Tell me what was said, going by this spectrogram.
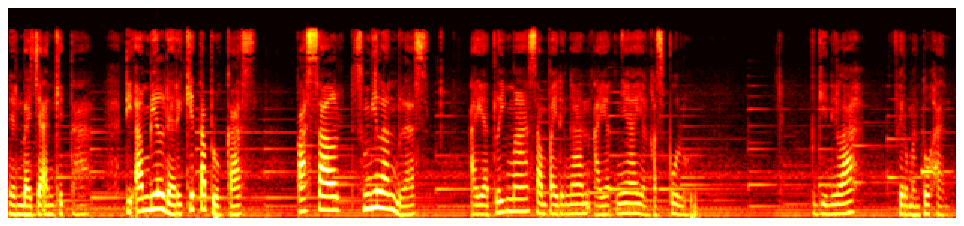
dan bacaan kita diambil dari Kitab Lukas, pasal 19, ayat 5 sampai dengan ayatnya yang ke-10. Beginilah firman Tuhan.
